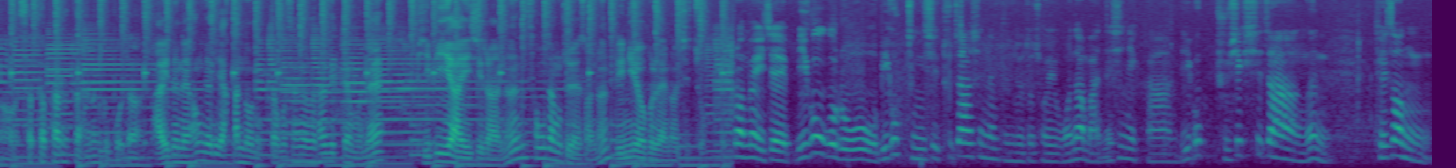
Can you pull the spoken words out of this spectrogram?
어, 샀다 팔았다 하는 것보다 바이든의 확률이 약간 더 높다고 생각을 하기 때문에 BBIG라는 성장주에서는 리니어블 에너지 쪽 그러면 이제 미국으로 미국 증시 투자하시는 분들도 저희 워낙 많으시니까 미국 주식 시장은 대선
